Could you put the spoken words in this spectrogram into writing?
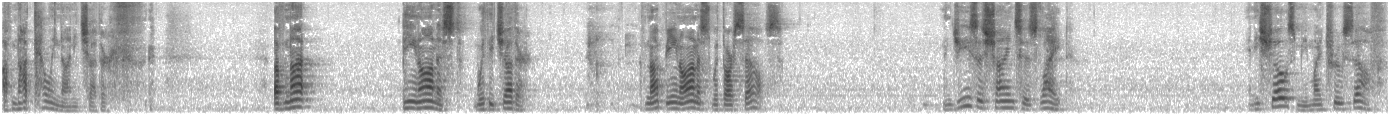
of not telling on each other, of not being honest with each other, of not being honest with ourselves. And Jesus shines his light, and he shows me my true self.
